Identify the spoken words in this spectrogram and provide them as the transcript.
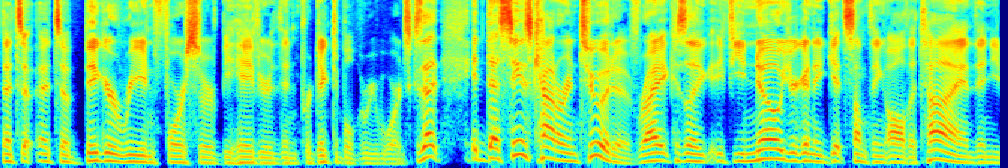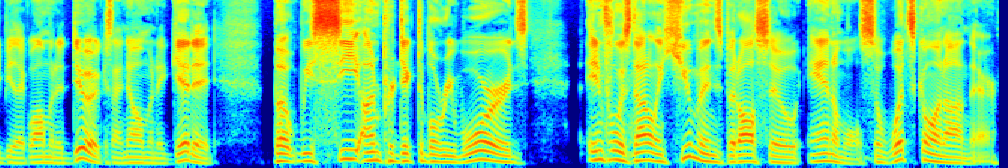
that's a it's a bigger reinforcer of behavior than predictable rewards? Because that it, that seems counterintuitive right? Because like if you know you're going to get something all the time then you'd be like well i'm going to do it because i know i'm going to get it. But we see unpredictable rewards influence not only humans but also animals. So what's going on there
